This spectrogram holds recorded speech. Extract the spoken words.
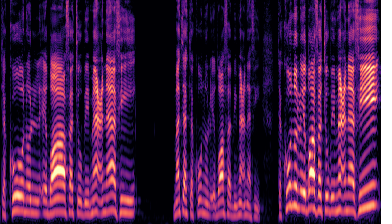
تكون الإضافة بمعنى في؟ متى تكون الإضافة بمعنى في؟ تكون الإضافة بمعنى في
